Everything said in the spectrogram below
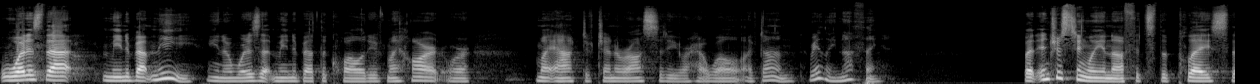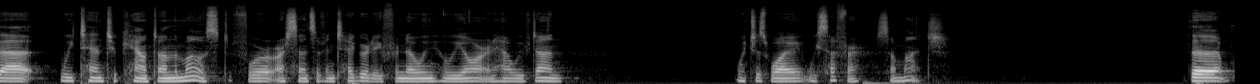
what does that mean about me? You know, what does that mean about the quality of my heart or my act of generosity or how well I've done? Really, nothing. But interestingly enough, it's the place that we tend to count on the most for our sense of integrity, for knowing who we are and how we've done, which is why we suffer so much. The,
